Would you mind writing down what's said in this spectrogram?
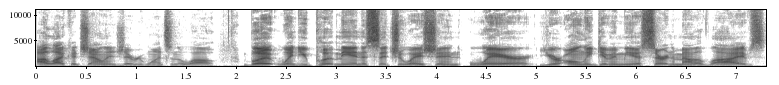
I like a challenge every once in a while. But when you put me in a situation where you're only giving me a certain amount of lives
